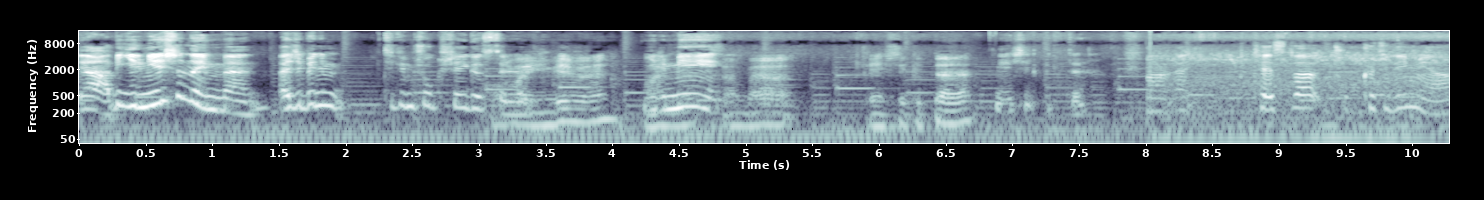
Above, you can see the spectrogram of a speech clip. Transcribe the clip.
Ya bir 20 yaşındayım ben. Acı benim tipim çok şey gösteriyor. 21 mi? Vay 20. be, Sen bayağı gençlik bitti ha. Gençlik bitti. Tesla çok kötü değil mi ya?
